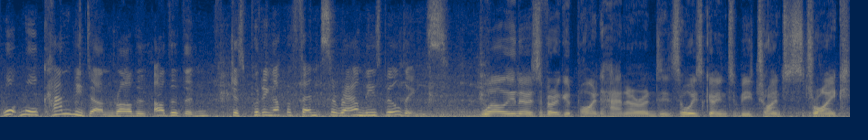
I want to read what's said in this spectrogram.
What more can be done rather other than just putting up a fence around these buildings? Well, you know, it's a very good point, Hannah, and it's always going to be trying to strike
